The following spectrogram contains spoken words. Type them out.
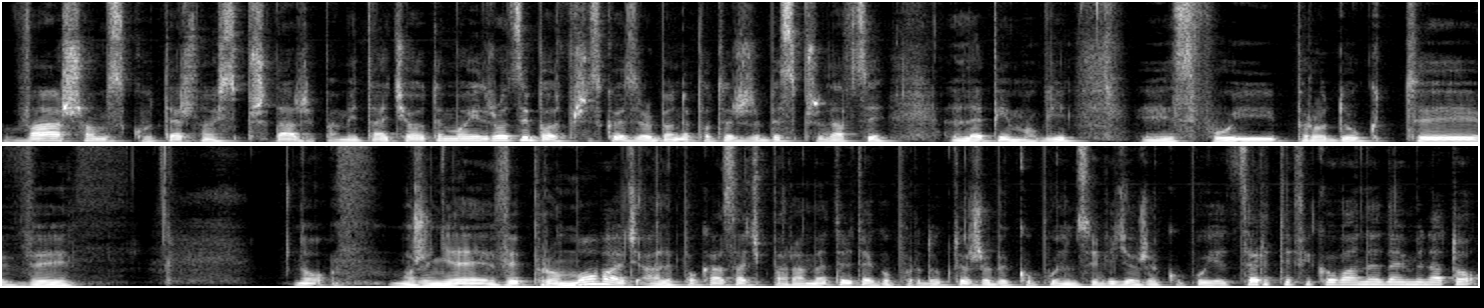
Waszą skuteczność sprzedaży. Pamiętajcie o tym, moi drodzy, bo wszystko jest zrobione po to, żeby sprzedawcy lepiej mogli y, swój produkt wy no, może nie wypromować, ale pokazać parametry tego produktu, żeby kupujący wiedział, że kupuje certyfikowane, dajmy na to,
